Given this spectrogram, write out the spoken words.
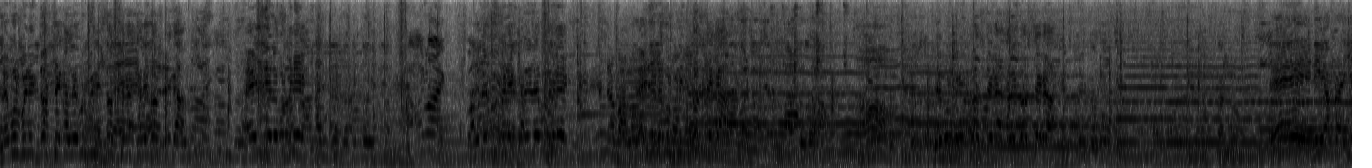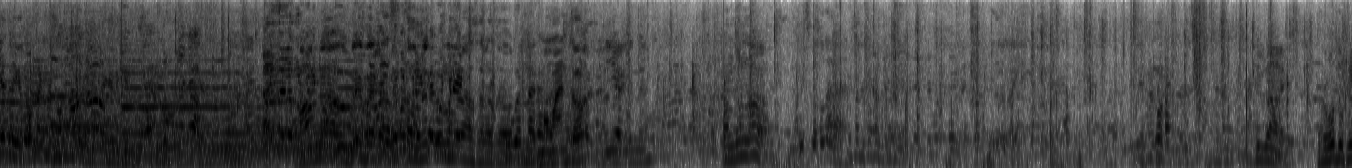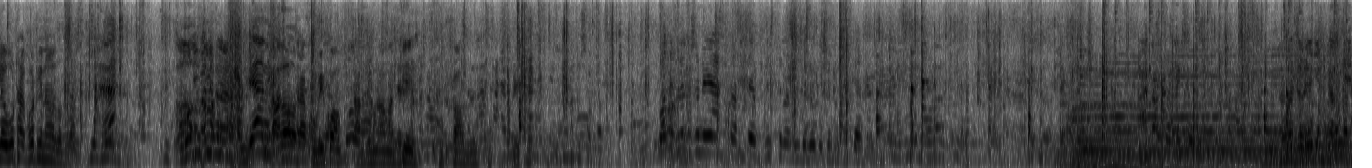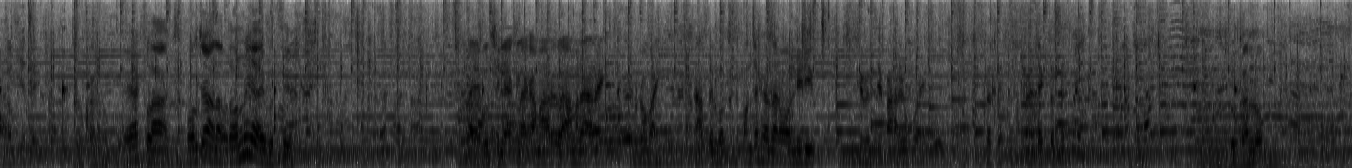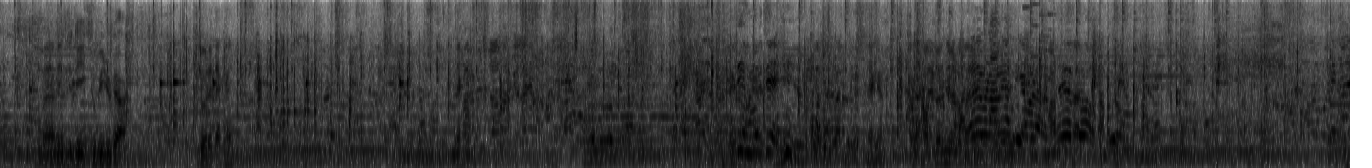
লেবুর মিনিট দশ টাকা। লেবুর মিনিট দশ টাকা খালি দশ টাকা এই যে লেবুর মিনিট লেবুর মিনিট খালি লেবুর মিনিট এই যে লেবুর মিনিট দশ টাকা। লেবুর মিনিট দশ টাকা, খালি দশ টাকা। আমরা ইয়ে তো রোদ উঠলে উঠা কঠিন হবে খুবই কম তার জন্য আমাদের খুব সহজ এক লাখ পঞ্চাশ হাজার তো আমি আই করছি ভাই বলছিল এক লাখ আমার আমার আর এক ছোট ভাই রাসেল বলছে পঞ্চাশ হাজার অলরেডি উঠে ফেলছে পাহাড়ের উপরে দেখতেছেন লোকাল লোক আমি যদি একটু ভিডিওটা জোরে দেখাই দেখেন।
